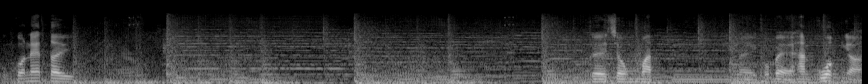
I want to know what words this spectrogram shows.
cũng có nét Tây. Ok trông mặt này có vẻ Hàn Quốc nhở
